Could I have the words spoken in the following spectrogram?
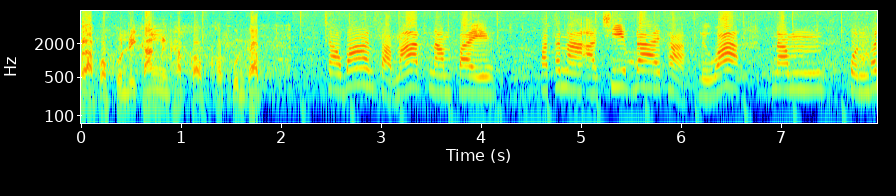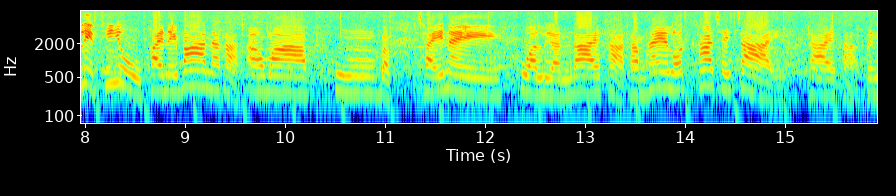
กราบขอบคุณอีกครั้งหนึ่งครับขอบขอบคุณครับ ชาวบ้านสามารถนำไป พัฒนาอาชีพได้ค่ะ หรือว่านำผลผลิตที่อยู่ภายในบ้านนะคะเอามาปรุงแบบใช้ในครัวเรือนได้ค่ะทำให้ลดค่าใช้จ่ายได้ค่ะ เป็น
